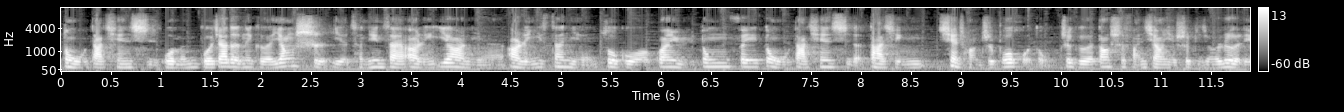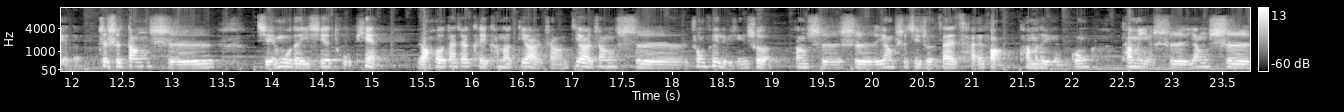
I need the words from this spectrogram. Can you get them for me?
动物大迁徙。我们国家的那个央视也曾经在二零一二年、二零一三年做过关于东非动物大迁徙的大型现场直播活动，这个当时反响也是比较热烈的。这是当时节目的一些图片。然后大家可以看到第二章，第二章是中非旅行社，当时是央视记者在采访他们的员工，他们也是央视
